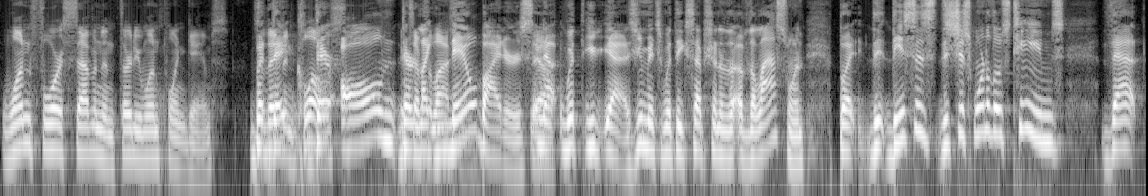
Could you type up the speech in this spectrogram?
one, four, seven, and thirty-one point games. But so they, been close, they're all they're like nail biters. Yeah. Now, with yeah, as you mentioned, with the exception of the, of the last one. But th- this is this is just one of those teams that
